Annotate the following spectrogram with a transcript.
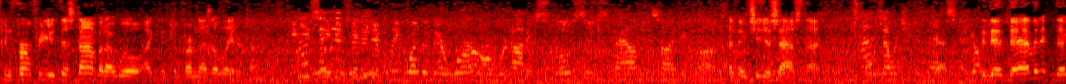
confirm for you at this time, but I will. I can confirm that at a later time. Can you say definitively whether there were or were not explosives found inside the club? I think she just asked that. Is that what you just asked? The, the, evidence, the,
